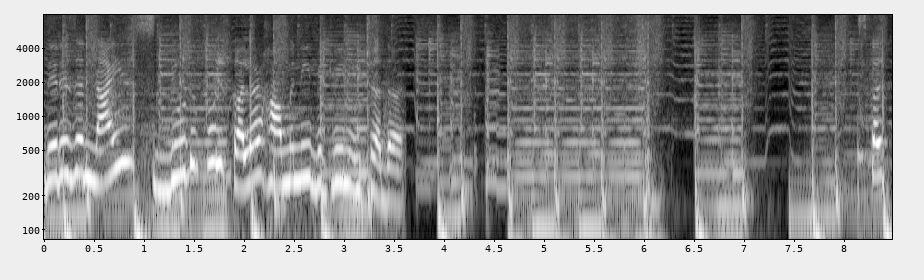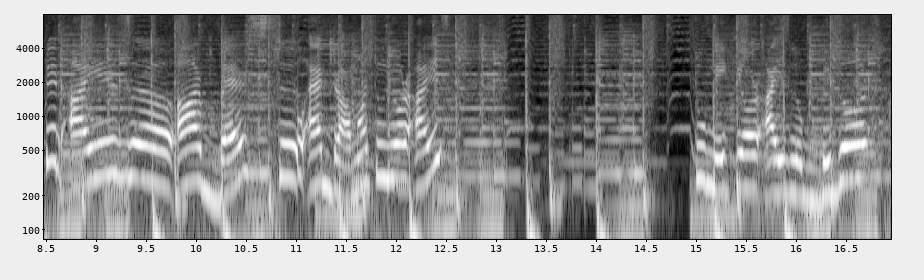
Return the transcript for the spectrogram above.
there is a nice, beautiful color harmony between each other. Sculpted eyes uh, are best to add drama to your eyes to make your eyes look bigger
